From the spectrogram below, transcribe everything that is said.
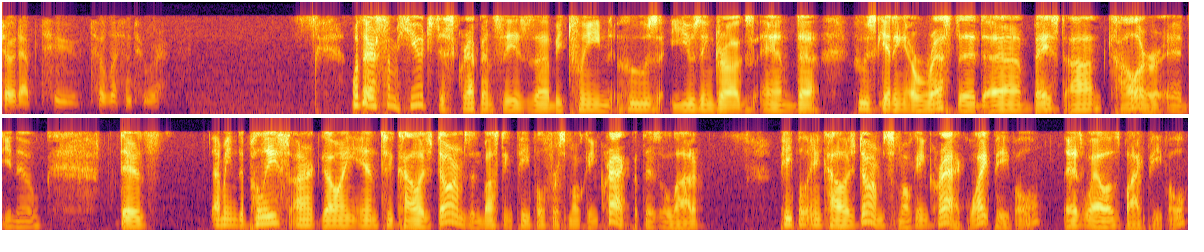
showed up to to listen to her. Well, there are some huge discrepancies uh, between who's using drugs and uh, who's getting arrested uh, based on color. And you know, there's, I mean, the police aren't going into college dorms and busting people for smoking crack, but there's a lot of people in college dorms smoking crack, white people as well as black people.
